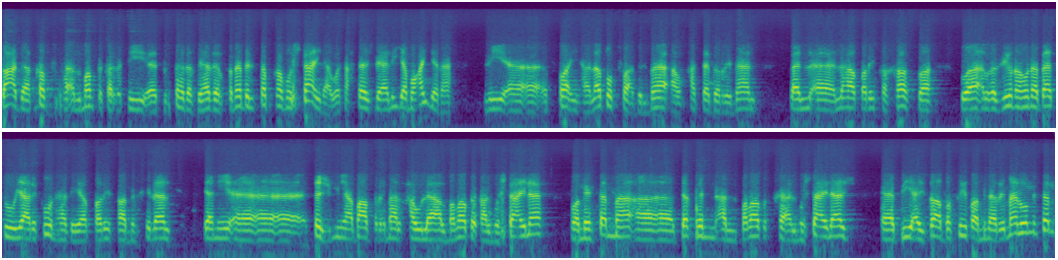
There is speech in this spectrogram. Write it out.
بعد قصف المنطقة التي تستهدف بهذه القنابل تبقى مشتعلة وتحتاج لآلية معينة لإطفائها لا تطفأ بالماء أو حتى بالرمال بل لها طريقة خاصة. والغزيون هنا باتوا يعرفون هذه الطريقة من خلال يعني تجميع بعض الرمال حول المناطق المشتعلة. ومن ثم دفن المناطق المشتعله بأجزاء بسيطة من الرمال ومن ثم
